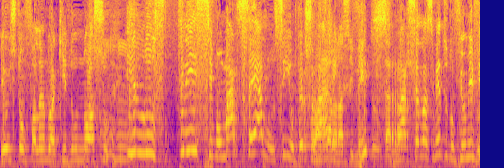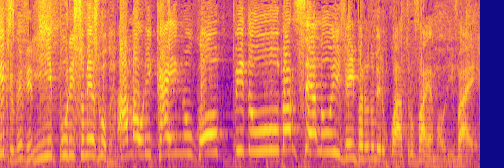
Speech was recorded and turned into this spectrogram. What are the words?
Eu estou falando aqui do nosso ilustríssimo Marcelo, sim, o personagem Marcelo Nascimento Vips. Marcelo Nascimento do filme Vips. E por isso mesmo, a Mauri cai no golpe do Marcelo e vem para o número 4. Vai, Mauri, vai.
